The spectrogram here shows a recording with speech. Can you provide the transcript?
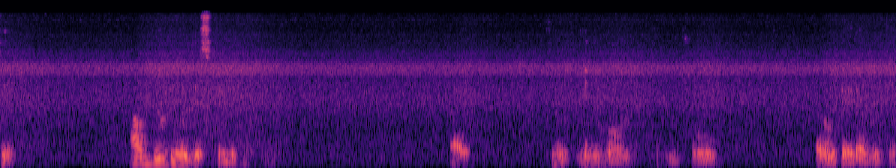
see. How beautiful this skin is any mode so rotate everything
